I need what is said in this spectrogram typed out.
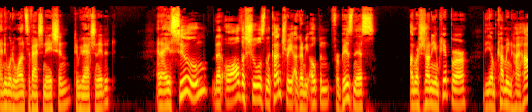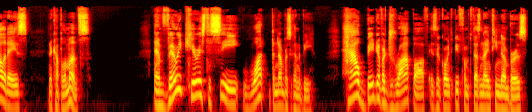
anyone who wants a vaccination to be vaccinated. And I assume that all the shuls in the country are going to be open for business on Rosh Hashanah Yom Kippur, the upcoming high holidays, in a couple of months. And I'm very curious to see what the numbers are going to be. How big of a drop off is there going to be from 2019 numbers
